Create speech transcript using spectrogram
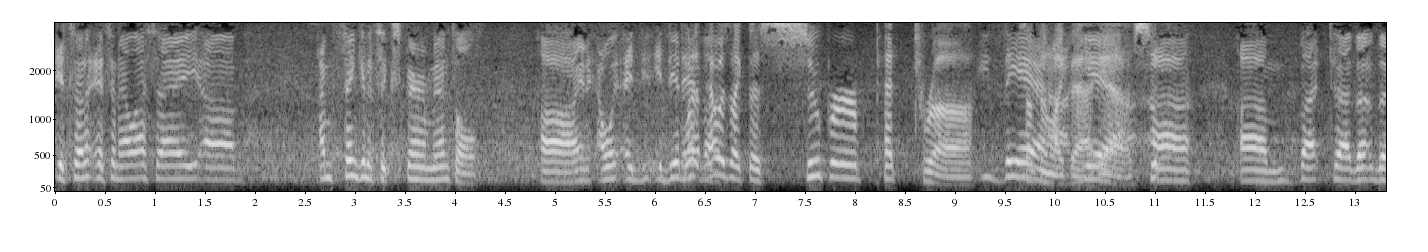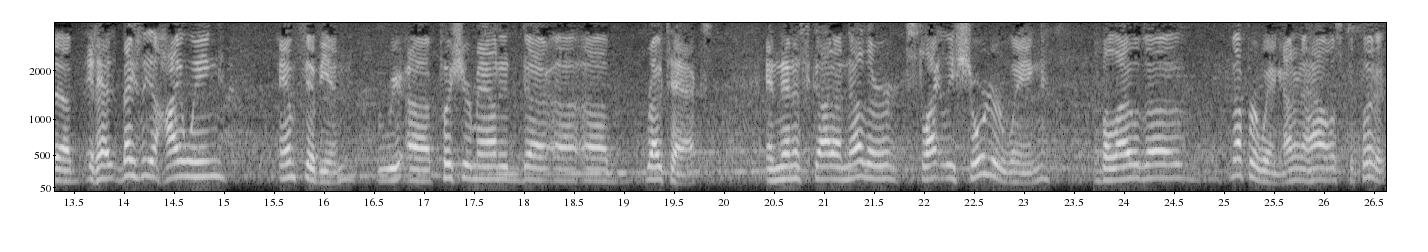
It's a it's an LSA. Um, I'm thinking it's experimental, uh, and it, it did Well, have that a, was like the Super Petrel, yeah, something like that. Yeah. Su- Uh, um, but uh, the the it has basically a high wing amphibian, uh, pusher mounted uh, uh, uh, Rotax, and then it's got another slightly shorter wing below the upper wing. I don't know how else to put it.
